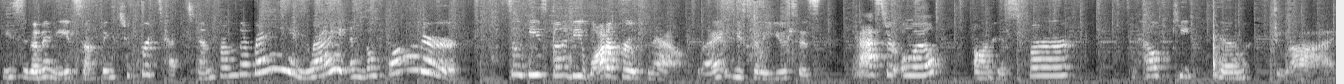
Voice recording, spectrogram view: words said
he's gonna need something to protect him from the rain, right? And the water. So he's gonna be waterproof now, right? He's gonna use his castor oil on his fur to help keep him dry,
